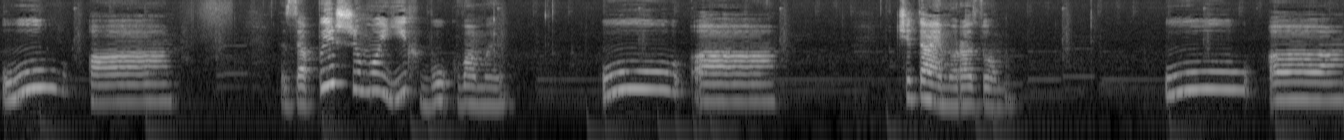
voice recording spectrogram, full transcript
У, А. Запишемо їх буквами. У, А. Читаємо разом. У, А.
